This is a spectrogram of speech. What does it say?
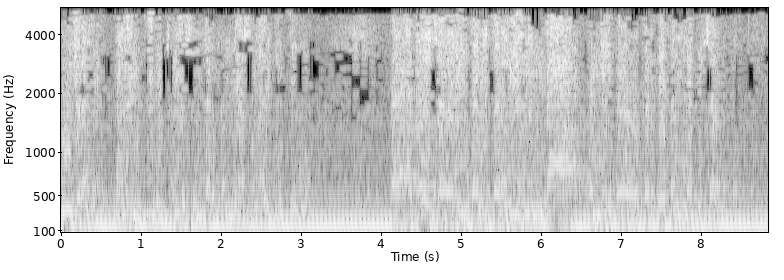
पूज रहे हैं। मैंने इनकी भी सुंदर कन्या सुनाई देती है। और अभय चरण बन करेंगे नंदा, और निर्भय होकर के वन में विचरण करते हैं।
